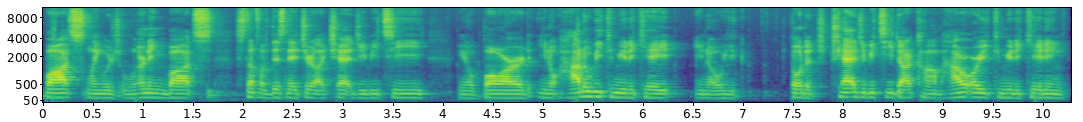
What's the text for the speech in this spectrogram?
bots, language learning bots, stuff of this nature like ChatGPT, you know, Bard, you know, how do we communicate? You know, you go to chatgpt.com. How are you communicating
